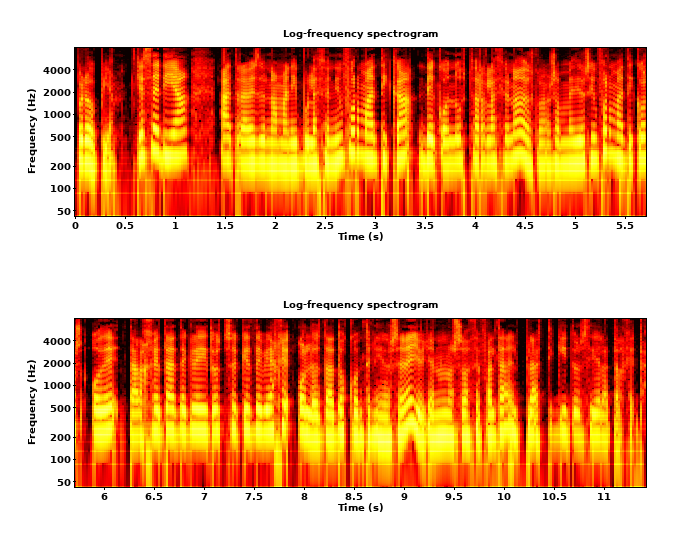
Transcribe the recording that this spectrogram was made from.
propia, que sería a través de una manipulación informática de conductas relacionadas con esos medios informáticos o de tarjetas de crédito, cheques de viaje o los datos contenidos en ellos. Ya no nos hace falta el plastiquito en sí de la tarjeta.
